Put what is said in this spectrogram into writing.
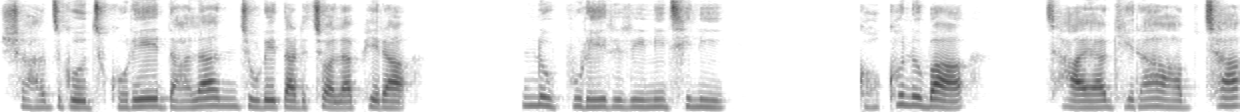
সাজগোজ করে দালান জুড়ে তার চলাফেরা। নুপুরের রিনিঝিনি কখনো বা ছায়া ঘেরা আবছা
